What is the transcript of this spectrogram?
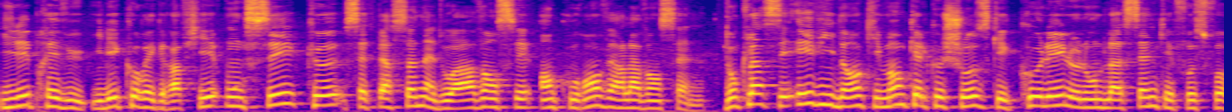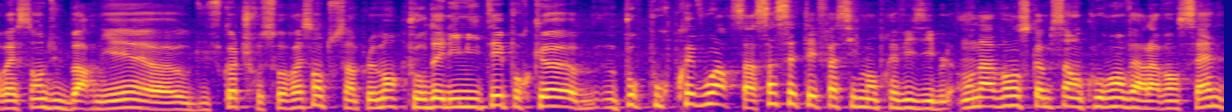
il est prévu, il est chorégraphié. On sait que cette personne, elle doit avancer en courant vers l'avant-scène. Donc là, c'est évident qu'il manque quelque chose qui est collé le long de la scène, qui est phosphorescent, du barnier euh, ou du scotch phosphorescent, tout simplement, pour délimiter, pour, que, pour, pour prévoir ça. Ça, c'était facilement prévisible. On avance comme ça en courant vers l'avant-scène.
